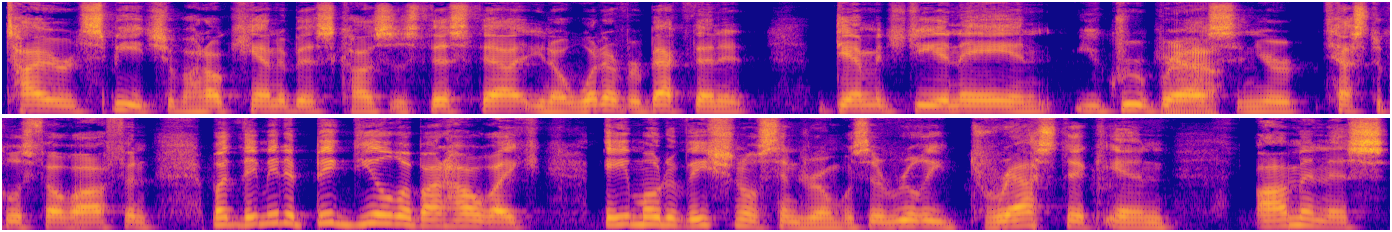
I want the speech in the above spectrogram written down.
tired speech about how cannabis causes this, that, you know, whatever. Back then, it damaged DNA, and you grew breasts, yeah. and your testicles fell off, and but they made a big deal about how like amotivational syndrome was a really drastic and ominous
